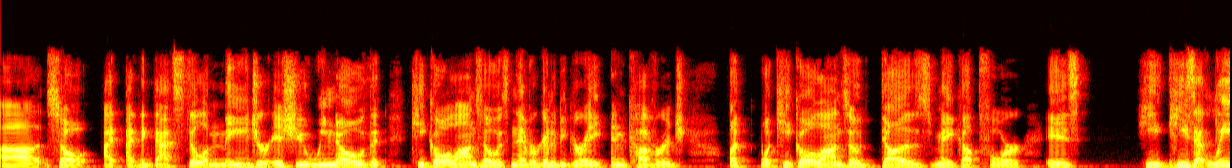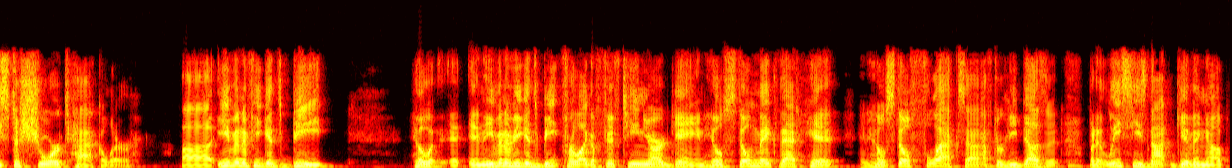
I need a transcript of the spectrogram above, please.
Uh, so I, I, think that's still a major issue. We know that Kiko Alonso is never going to be great in coverage, but what Kiko Alonso does make up for is he he's at least a sure tackler. Uh, even if he gets beat, he'll and even if he gets beat for like a 15 yard gain, he'll still make that hit and he'll still flex after he does it. But at least he's not giving up,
